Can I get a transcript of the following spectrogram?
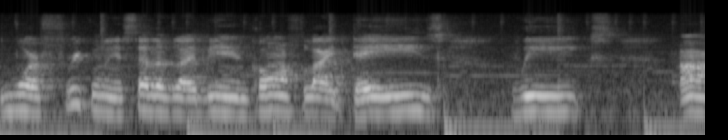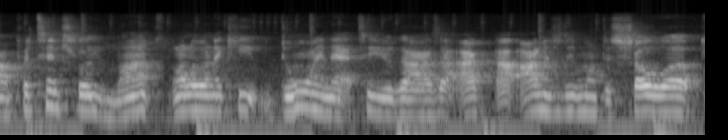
more frequently instead of like being gone for like days weeks um, potentially months. I don't want to keep doing that to you guys. I, I, honestly want to show up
